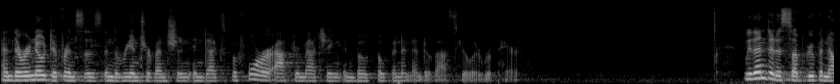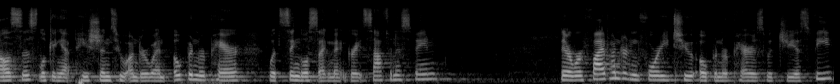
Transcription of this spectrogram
And there were no differences in the reintervention index before or after matching in both open and endovascular repair. We then did a subgroup analysis looking at patients who underwent open repair with single segment great saphenous vein. There were 542 open repairs with GSV.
